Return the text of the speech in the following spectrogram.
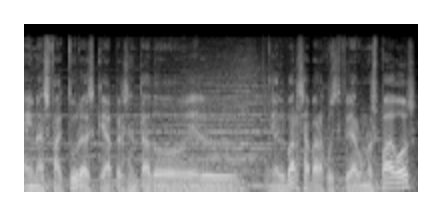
hay unas facturas que ha presentado el, el Barça para justificar unos pagos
